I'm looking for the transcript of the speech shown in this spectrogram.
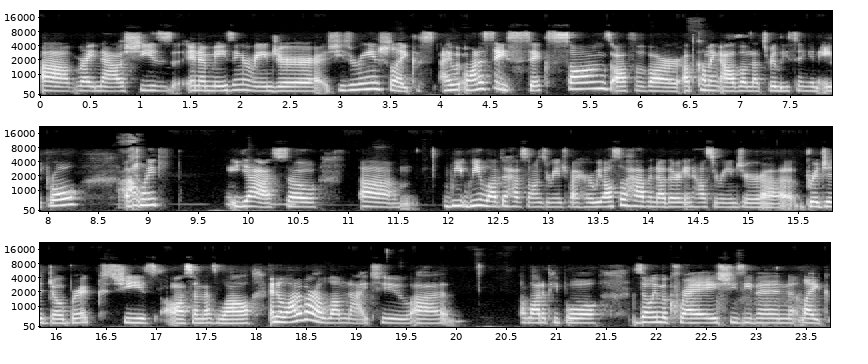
uh, right now. She's an amazing arranger. She's arranged like, I want to say six songs off of our upcoming album that's releasing in April wow. of 2020. Yeah. So, um, we we love to have songs arranged by her. We also have another in-house arranger, uh, Bridget Dobrik. She's awesome as well, and a lot of our alumni too. Uh, a lot of people, Zoe McCrae, she's even like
